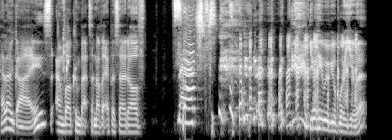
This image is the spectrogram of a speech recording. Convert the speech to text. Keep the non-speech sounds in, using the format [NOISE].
Hello, guys, and welcome back to another episode of Snatched. [LAUGHS] You're here with your boy Ewart.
